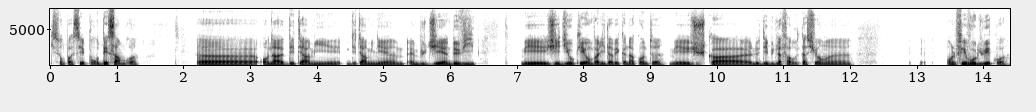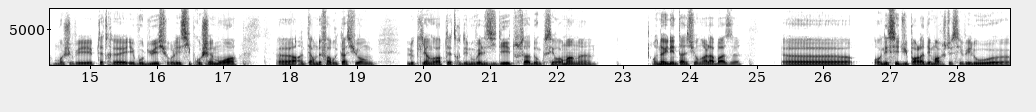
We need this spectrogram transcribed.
qui sont passées pour décembre. Euh, on a déterminé, un, budget, un devis. Mais j'ai dit, OK, on valide avec un acompte, mais jusqu'à le début de la fabrication, euh, on le fait évoluer, quoi. Moi, je vais peut-être euh, évoluer sur les six prochains mois en termes de fabrication. Le client aura peut-être des nouvelles idées, tout ça. Donc, c'est vraiment. on a une intention à la base. On est séduit par la démarche de ces vélos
